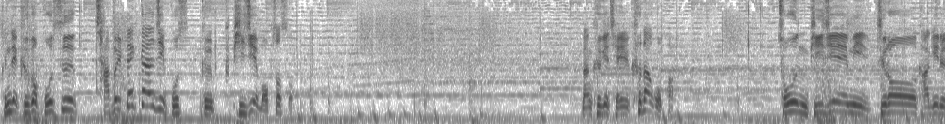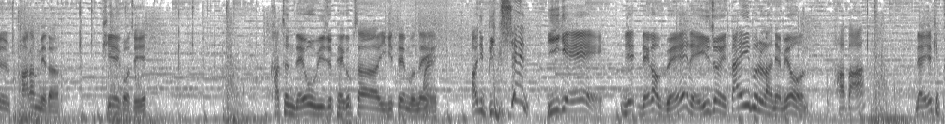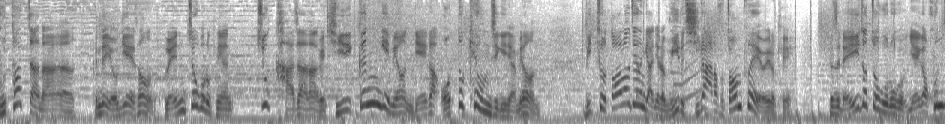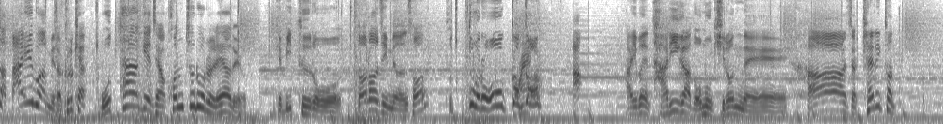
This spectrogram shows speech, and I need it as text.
근데 그거 보스 잡을 때까지 보스 그 BGM 없었어. 난 그게 제일 크다고 봐. 좋은 BGM이 들어가기를 바랍니다. 피해 거지. 같은 네오 위즈 배급사이기 때문에 아니 미친! 이게 얘, 내가 왜 레이저에 다이브를 하냐면 봐봐 내가 이렇게 붙었잖아 근데 여기에서 왼쪽으로 그냥 쭉 가잖아 그 길이 끊기면 얘가 어떻게 움직이냐면 밑으로 떨어지는 게 아니라 위로 지가 알아서 점프해요 이렇게 그래서 레이저 쪽으로 얘가 혼자 dive 합니다. 그렇게 못하게 제가 컨트롤을 해야 돼요. 이렇게 밑으로 떨어지면서 붙도록 꼭꼭 아! 아 이번엔 다리가 너무 길었네. 아 진짜 캐릭터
